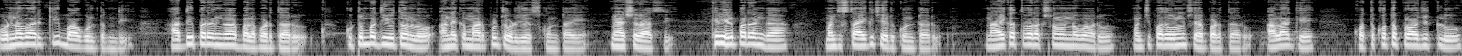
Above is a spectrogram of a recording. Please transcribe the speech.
ఉన్నవారికి బాగుంటుంది. ఆర్థికపరంగా బలపడతారు. కుటుంబ జీవితంలో అనేక మార్పులు చోటు చేసుకుంటాయి. మేషరాశి కెరీర్ పరంగా మంచి స్థాయికి చేరుకుంటారు. నాయకత్వ లక్షణాలు ఉన్నవారు మంచి పదవులను చేపడతారు. అలాగే కొత్త కొత్త ప్రాజెక్టులు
